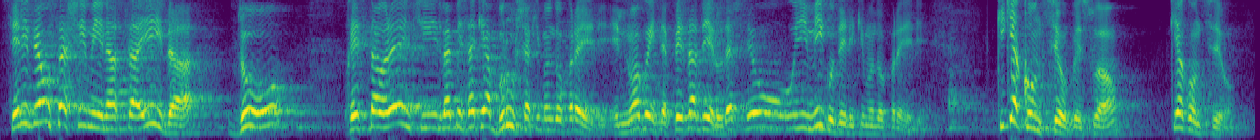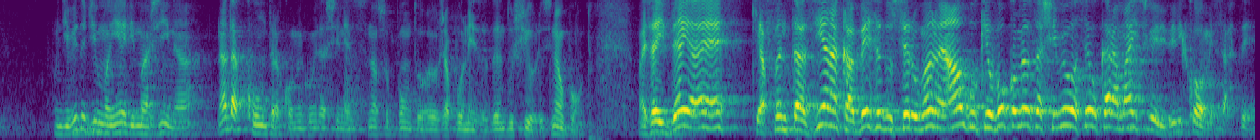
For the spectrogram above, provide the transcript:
Se ele vê um sashimi na saída do restaurante, ele vai pensar que é a bruxa que mandou para ele. Ele não aguenta, é pesadelo, deve ser o inimigo dele que mandou para ele. O que, que aconteceu, pessoal? O que aconteceu? O indivíduo de manhã, ele imagina, nada contra comer comida chinesa, esse nosso ponto japonesa, dentro do shiur, esse não é o ponto. Mas a ideia é que a fantasia na cabeça do ser humano é algo que eu vou comer o sashimi e vou ser o cara mais feliz. Ele come sartén,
